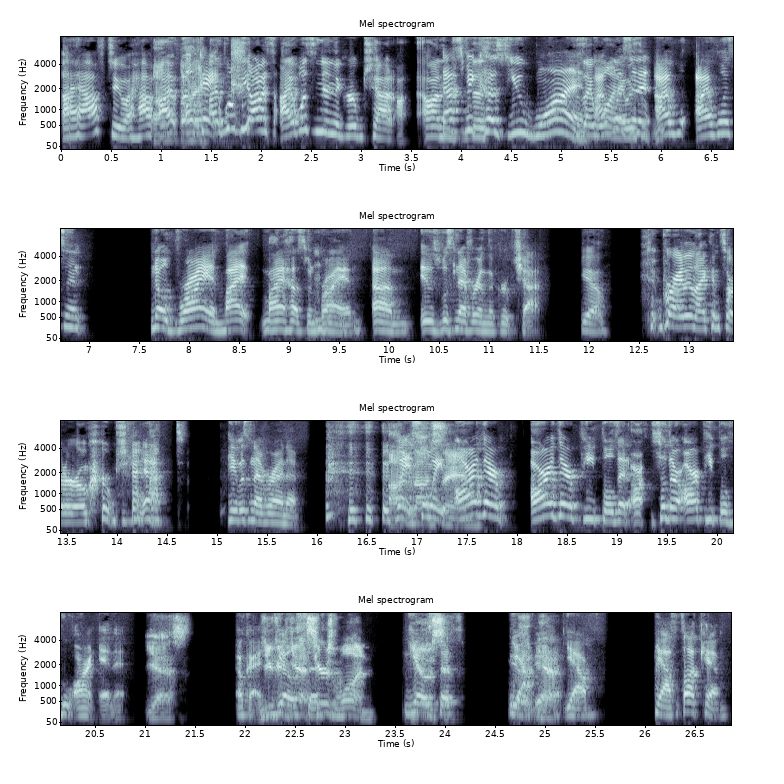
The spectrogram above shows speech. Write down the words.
I have to. I have. I, I, okay. I will be honest. I wasn't in the group chat on. That's the- because you won. I won. It was- wasn't. I, w- I wasn't. No, Brian, my my husband Mhm. Brian, um, it was, was never in the group chat. yeah. Brian and I can start our own group chat. Yeah. He was never in it. Wait, so wait, saying- are there are there people that are so there are people who aren't in it? Yes. Okay, You can Yosef. guess. Here's one. Yosef. Yeah, Yeah. yeah, yeah. Fuck him.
